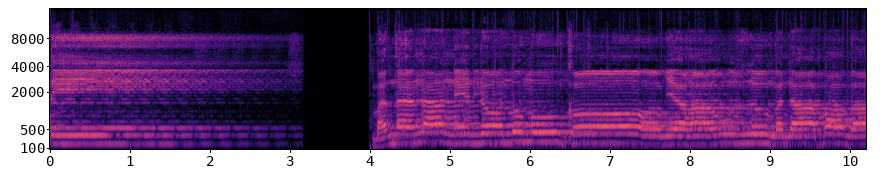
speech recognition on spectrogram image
တိဗန္ဒနာနေတော်သူမူခောမြဟာဥစုမတာပပါ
